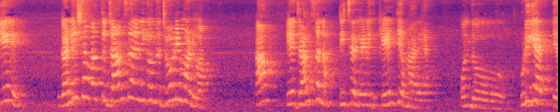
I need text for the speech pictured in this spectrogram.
ಏ ಗಣೇಶ ಮತ್ತು ಜಾನ್ಸನಿಗೆ ಒಂದು ಜೋಡಿ ಮಾಡುವ. ಆ, ಏ ಜಾನ್ಸನ ಟೀಚರ್ ಹೇಳಿದ್ ಕೇಳ್ತೀಯ ಮಾರ್ಯ ಒಂದು ಹುಡುಗಿ ಆಗ್ತೀಯ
